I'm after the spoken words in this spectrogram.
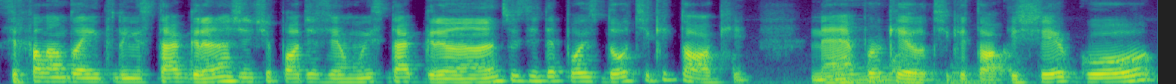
Se falando entre Instagram, a gente pode ver um Instagram antes e depois do TikTok, né? Boa, Porque o TikTok chegou,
